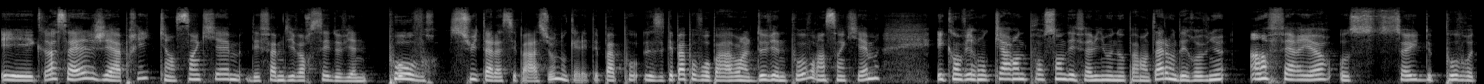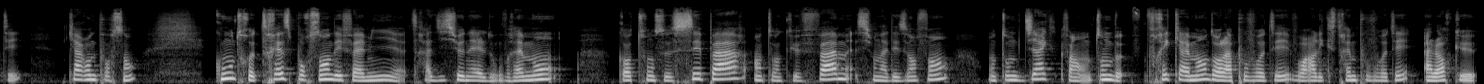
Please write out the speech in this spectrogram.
Et grâce à elle, j'ai appris qu'un cinquième des femmes divorcées deviennent pauvres suite à la séparation. Donc elles n'étaient pas, pauvres auparavant, elles deviennent pauvres, un cinquième. Et qu'environ 40% des familles monoparentales ont des revenus inférieurs au seuil de pauvreté. 40%. Contre 13% des familles traditionnelles. Donc vraiment, quand on se sépare en tant que femme, si on a des enfants, on tombe direct, enfin, on tombe fréquemment dans la pauvreté, voire l'extrême pauvreté, alors que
